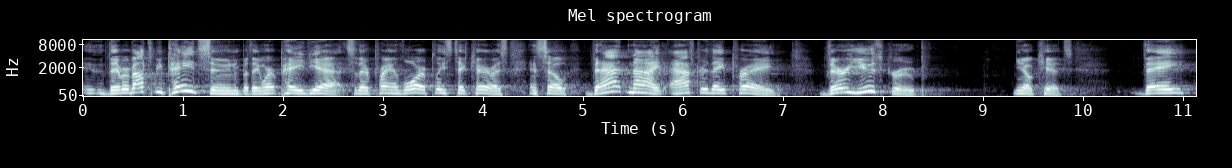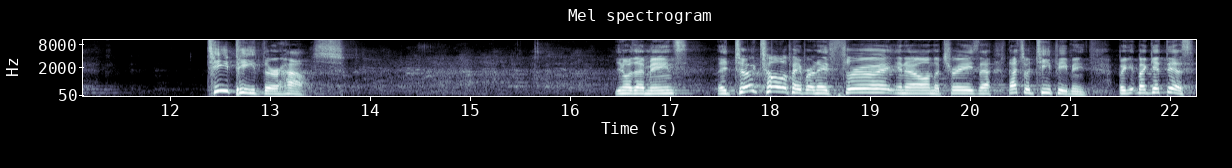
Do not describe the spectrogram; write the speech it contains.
they were about to be paid soon, but they weren't paid yet. So they're praying, Lord, please take care of us. And so that night after they prayed, their youth group, you know, kids, they TP'd their house. You know what that means? They took toilet paper and they threw it, you know, on the trees. That, that's what TP means. But, but get this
